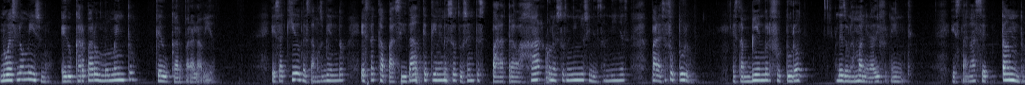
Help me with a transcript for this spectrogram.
No es lo mismo educar para un momento que educar para la vida. Es aquí donde estamos viendo esta capacidad que tienen esos docentes para trabajar con estos niños y esas niñas para ese futuro. Están viendo el futuro desde una manera diferente. Están aceptando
